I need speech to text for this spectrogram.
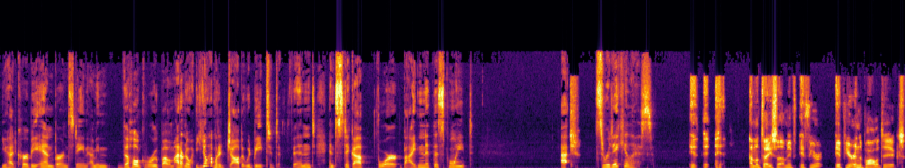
You had Kirby and Bernstein. I mean, the whole group of them. I don't know. You know what a job it would be to defend and stick up for Biden at this point? I, it's ridiculous. It, it, I'm gonna tell you something. If if you're if you're in the politics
